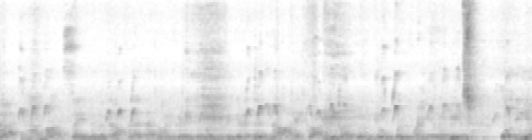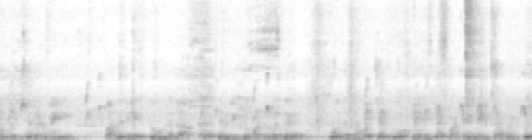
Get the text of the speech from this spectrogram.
ராஜினாமா செய்துள்ளதாக தகவல் கிடைக்கப்பட்டிருக்கிறது நாளை காலை பதினொன்று முப்பது மணி அளவில் புதிய அமைச்சரவை பதவியேற்க உள்ளதாக தெரிவிக்கப்பட்டுள்ளது. முதலமைச்சர் பூபேந்திர பட்டேலை தவிர்த்து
